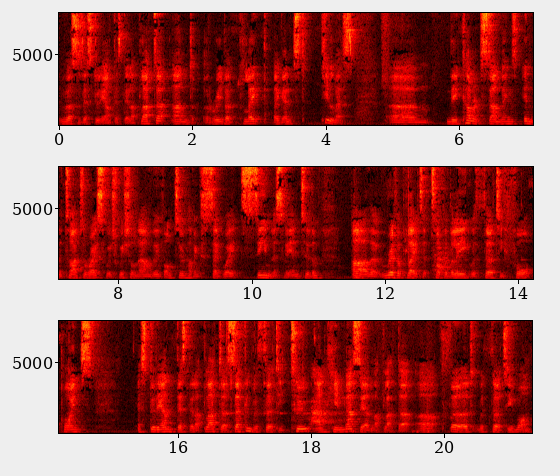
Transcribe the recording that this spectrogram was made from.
versus Estudiantes de La Plata, and River Plate against Quilmes. Um, the current standings in the title race, which we shall now move on to, having segued seamlessly into them, are that River Plate at top of the league with 34 points, Estudiantes de La Plata second with 32, and Gimnasia de La Plata are third with 31.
